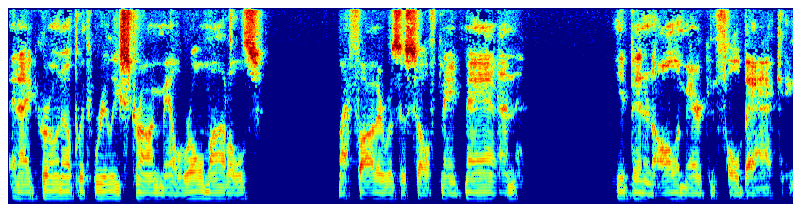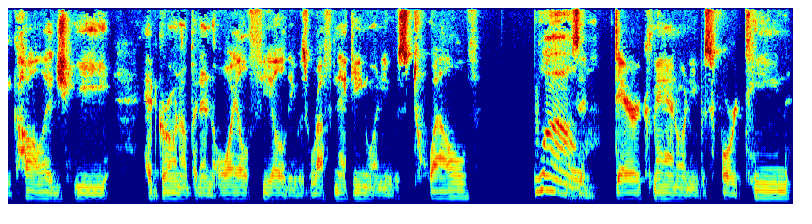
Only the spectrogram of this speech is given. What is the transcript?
and I'd grown up with really strong male role models. My father was a self-made man. He had been an all-American fullback in college. He had grown up in an oil field. He was roughnecking when he was 12. Whoa. He was a derrick man when he was 14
